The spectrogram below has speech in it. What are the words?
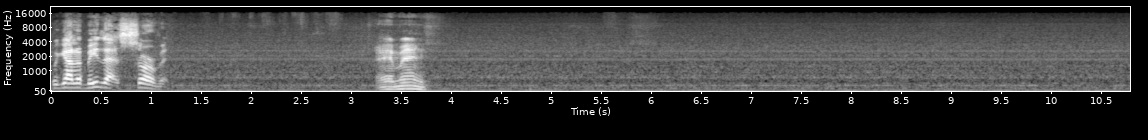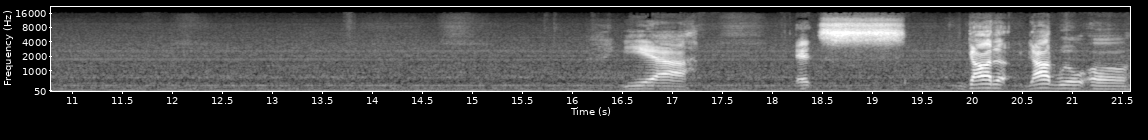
we got to be that servant. Amen. Yeah, it's God. God will. Uh,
